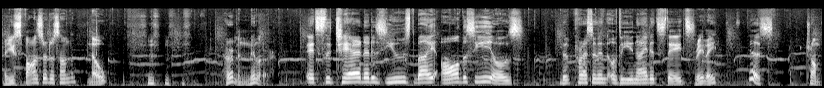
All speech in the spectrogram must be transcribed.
Are you sponsored or something? No. Herman Miller. It's the chair that is used by all the CEOs. The President of the United States. Really? Yes. Trump.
